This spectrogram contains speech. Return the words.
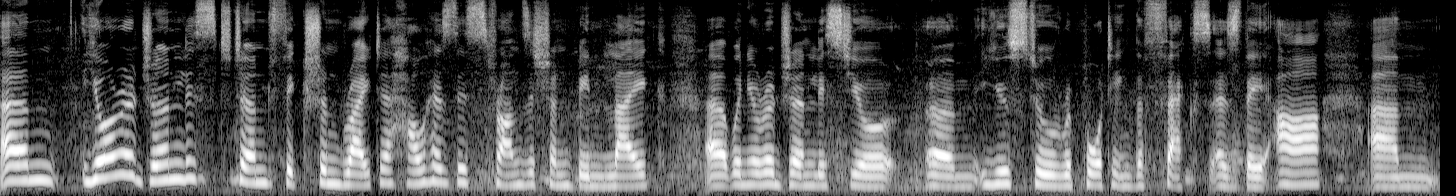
Um, you're a journalist turned fiction writer. How has this transition been like? Uh, when you're a journalist, you're um, used to reporting the facts as they are. Um,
